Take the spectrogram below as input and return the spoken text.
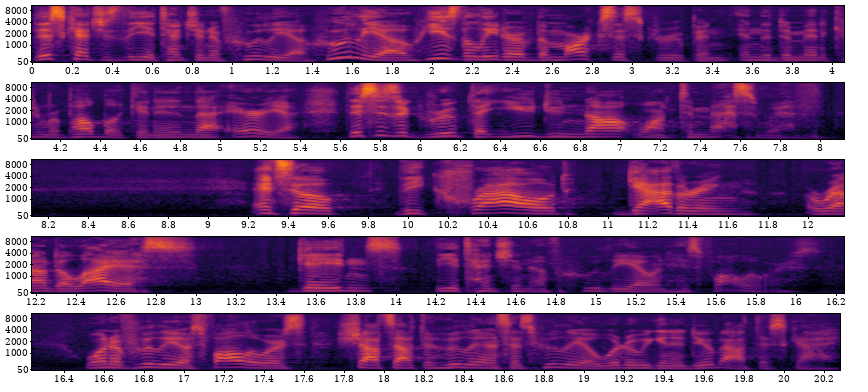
this catches the attention of Julio. Julio, he's the leader of the Marxist group in, in the Dominican Republic and in that area. This is a group that you do not want to mess with. And so the crowd gathering around Elias gains the attention of Julio and his followers. One of Julio's followers shouts out to Julio and says, Julio, what are we going to do about this guy?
